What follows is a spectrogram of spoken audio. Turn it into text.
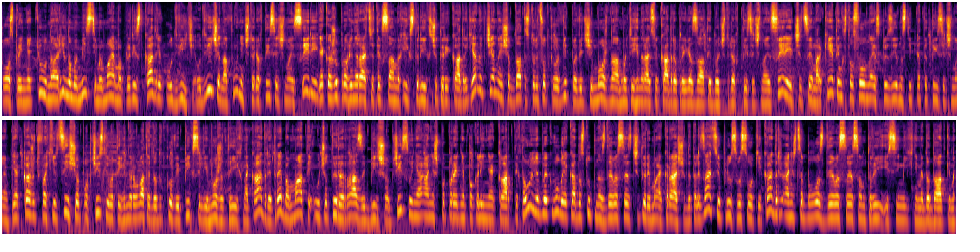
по сприйняттю. На рівному місці ми маємо приріст кадрів удвічі. Удвічі на фоні 4000 серії. Я кажу про генерацію тих самих X3 X4 кадрів. Я не вчений, щоб дати 100% відповідь, чи можна мультигенерацію кадрів прив'язати до 4000 серії, чи це маркетинг стосовно ексклюзивності 5000. Як кажуть фахівці, щоб обчислювати і генерувати додаткові пікселі і множити їх на кадри, треба мати у 4 рази більше обчислення, аніж попереднє покоління карт. Технологія Blackwall, яка доступна з DLSS 4, має кращу деталізацію, плюс високий кадр, аніж це було з DLSS 3 і всіми їхніми додатками.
